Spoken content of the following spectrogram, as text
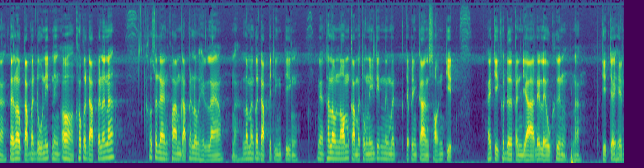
นะแต่เรากลับมาดูนิดนึงอ๋อเขาก็ดับไปแล้วนะเขาแสดงความดับให้เราเห็นแล้วนะแล้วมันก็ดับไปจริงๆเนี่ยถ้าเราน้อมกลับมาตรงนี้นิดนึงมันจะเป็นการสอนจิต ให้จิตเขาเดินปัญญาได้เร็วขึ้นนะจิตจะเห็น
